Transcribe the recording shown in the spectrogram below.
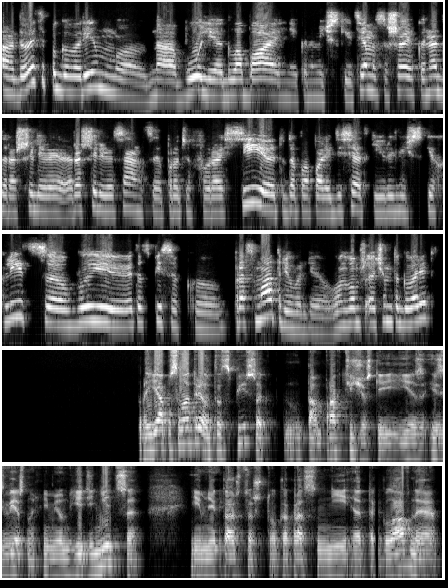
А давайте поговорим э, на более глобальные экономические темы. США и Канада расширили, расширили санкции против России. Туда попали десятки юридических лиц. Вы этот список э, просматривали? Он вам о чем-то говорит? Я посмотрел этот список, ну, там практически из известных имен единицы, и мне кажется, что как раз не это главное,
